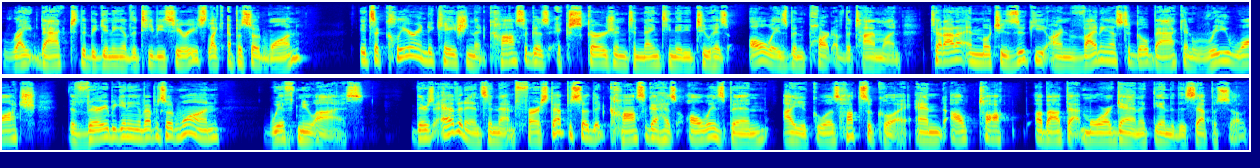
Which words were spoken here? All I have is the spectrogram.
right back to the beginning of the TV series, like episode one, it's a clear indication that Kasuga's excursion to 1982 has always been part of the timeline. Terada and Mochizuki are inviting us to go back and rewatch the very beginning of episode one with new eyes. There's evidence in that first episode that Kasuga has always been Ayukawa's Hatsukoi, and I'll talk about that more again at the end of this episode.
